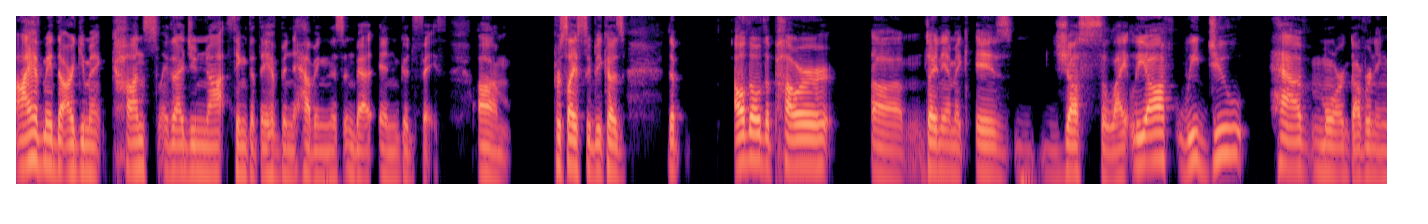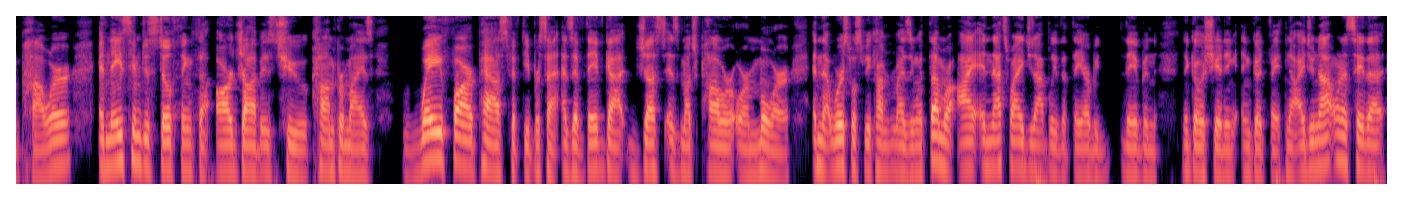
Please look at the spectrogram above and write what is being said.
I have made the argument constantly that I do not think that they have been having this in bad in good faith. Um, precisely because although the power um, dynamic is just slightly off, we do have more governing power, and they seem to still think that our job is to compromise way far past 50% as if they've got just as much power or more and that we're supposed to be compromising with them or i and that's why i do not believe that they are be, they've been negotiating in good faith. Now i do not want to say that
